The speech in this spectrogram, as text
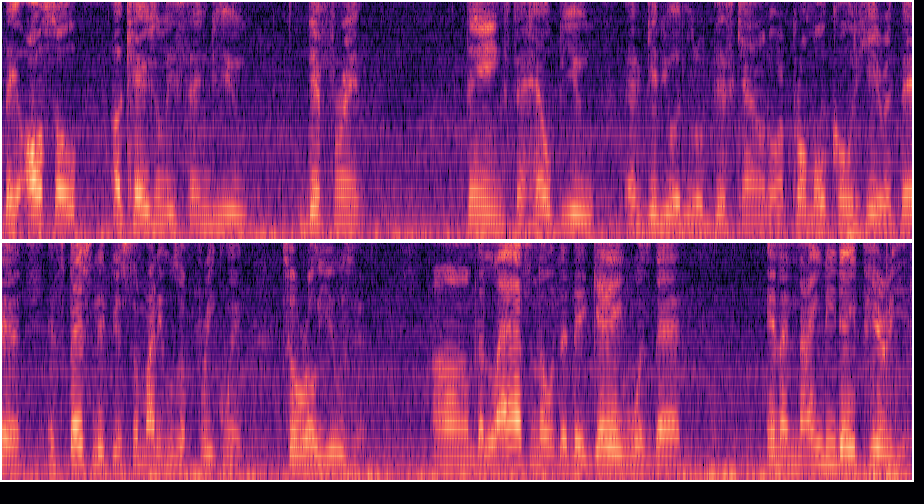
They also occasionally send you different things to help you that give you a little discount or a promo code here or there, especially if you're somebody who's a frequent Turo user. Um, the last note that they gave was that in a 90 day period,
